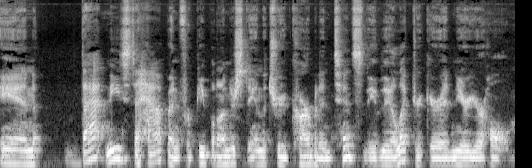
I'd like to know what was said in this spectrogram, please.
and that needs to happen for people to understand the true carbon intensity of the electric grid near your home.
